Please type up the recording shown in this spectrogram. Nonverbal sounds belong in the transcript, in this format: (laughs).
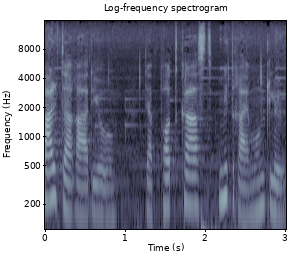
Falter Radio, der Podcast mit Raimund Löw.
